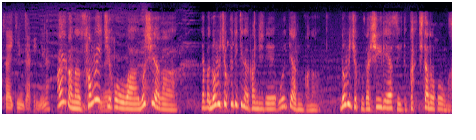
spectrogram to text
最近だけにね。あれかな、寒い地方はロシアが、やっぱ伸び直的な感じで置いてあるのかな。伸び直が仕入れやすいとか、北の方は。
